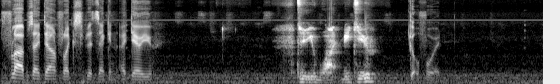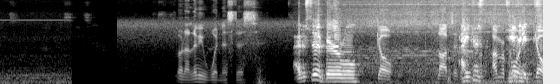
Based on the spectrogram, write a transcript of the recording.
Fly upside down for like a split second, I dare you. Do you want me to? Go for it. Hold on, let me witness this. I just did a barrel roll. Go. Fly upside I down. just I'm recording, go.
